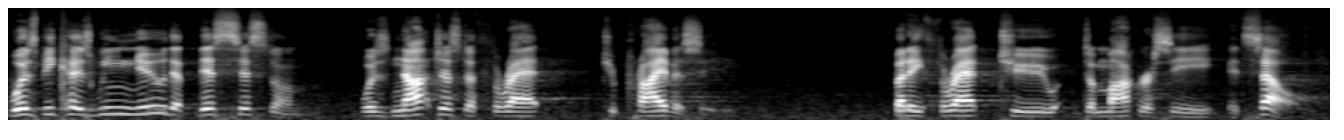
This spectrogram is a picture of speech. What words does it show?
was because we knew that this system was not just a threat to privacy, but a threat to democracy itself.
